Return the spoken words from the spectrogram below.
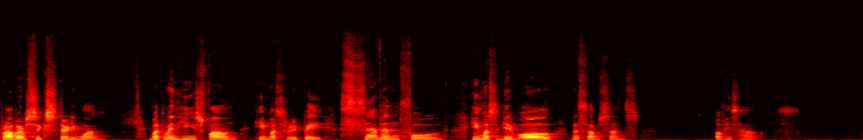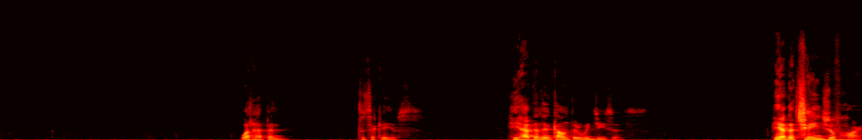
Proverbs 6:31. But when he is found, he must repay sevenfold. He must give all the substance of his house. what happened to Zacchaeus? He had an encounter with Jesus. He had a change of heart,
